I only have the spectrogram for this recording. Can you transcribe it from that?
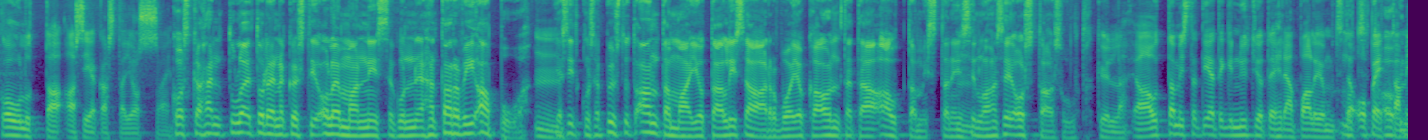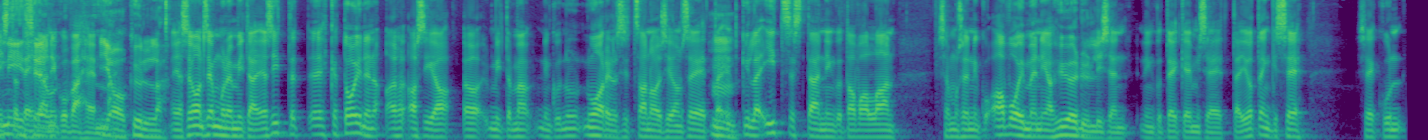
kouluttaa asiakasta jossain. Koska hän tulee todennäköisesti olemaan niissä, kun hän tarvii apua. Mm. Ja sitten kun sä pystyt antamaan jotain lisäarvoa, joka on tätä auttamista, niin mm. silloinhan se ostaa sulta. Kyllä. Ja auttamista tietenkin nyt jo tehdään paljon, mutta sitä Mut, opettamista niin, tehdään on, niin kuin vähemmän. Joo, kyllä. Ja se on semmoinen, mitä... Ja sitten ehkä toinen asia, mitä mä niin kuin nuorille sit sanoisin, on se, että mm. et kyllä itsestään niin kuin tavallaan semmoisen niin avoimen ja hyödyllisen niin kuin tekemiseen, että jotenkin se – se, kun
